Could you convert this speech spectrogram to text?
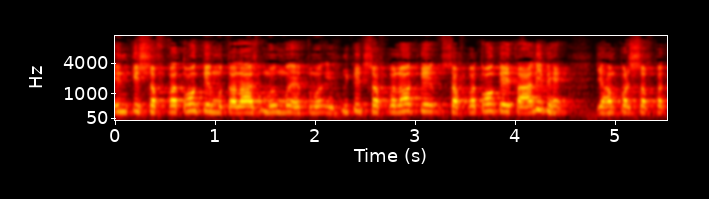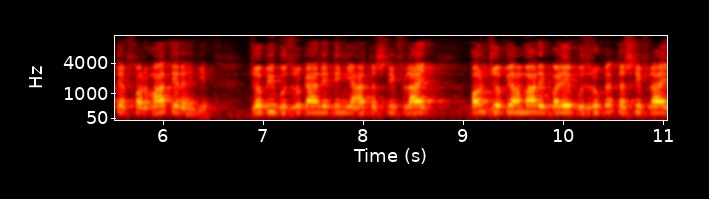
इनकी शफ़क़तों के मुतलाश इनकी शफ़क़त के, शफ़क़तों के तालिब हैं ये हम पर शफ़क़तें फरमाते रहेंगे। जो भी बुजुर्गान दिन यहाँ तशरीफ़ लाए और जो भी हमारे बड़े बुज़ुर्ग तशरीफ़ लाए,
